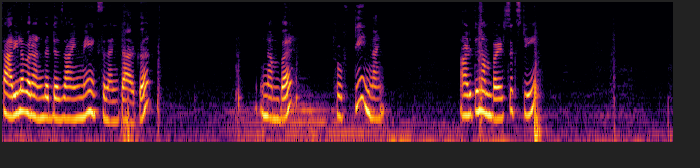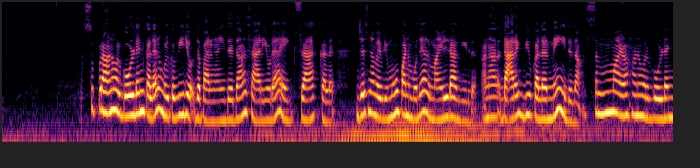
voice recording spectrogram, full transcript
சாரியில் வர அந்த டிசைனுமே எக்ஸலண்ட்டாக இருக்கு. நம்பர் ஃபிஃப்டி நைன் அடுத்து நம்பர் சிக்ஸ்டி சூப்பரான ஒரு கோல்டன் கலர் உங்களுக்கு வீடியோ இதை பாருங்க. இதுதான் சாரியோட எக்ஸாக்ட் கலர் ஜஸ்ட் நம்ம இப்படி மூவ் பண்ணும்போதே அது மைல்ட் ஆகிடுது. ஆனால் டைரக்ட் வியூ கலருமே இதுதான். செம்ம அழகான ஒரு கோல்டன்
